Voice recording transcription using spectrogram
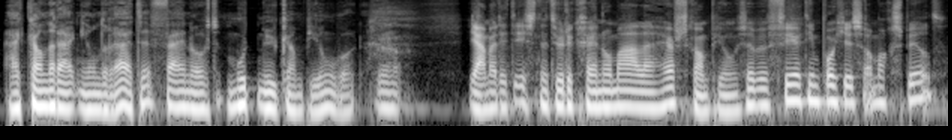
hij kan er eigenlijk niet onderuit. Hè. Feyenoord moet nu kampioen worden. Ja. Ja, maar dit is natuurlijk geen normale herfstkampioen. Ze hebben 14 potjes allemaal gespeeld.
